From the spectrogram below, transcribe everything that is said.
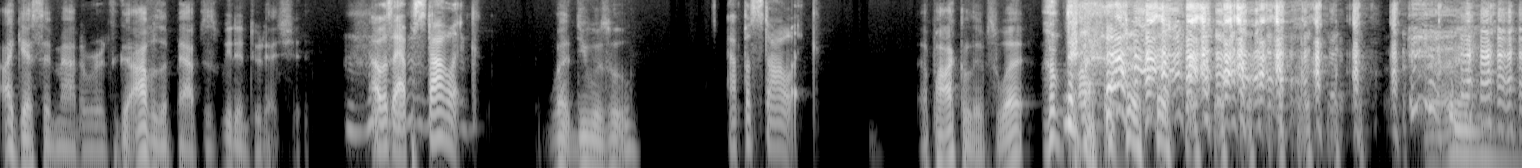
I guess it mattered. 'cause I was a Baptist. We didn't do that shit. I was apostolic. What you was who? Apostolic. Apocalypse. What?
